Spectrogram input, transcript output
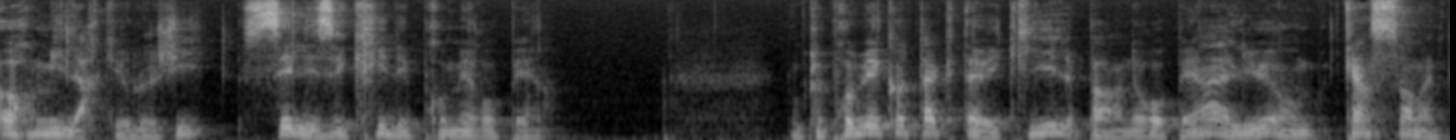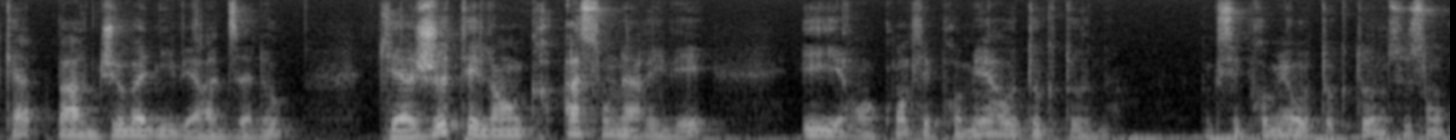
hormis l'archéologie, c'est les écrits des premiers Européens. Donc le premier contact avec l'île par un Européen a lieu en 1524 par Giovanni Verrazzano, qui a jeté l'ancre à son arrivée et y rencontre les premiers autochtones. Donc ces premiers autochtones, ce sont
